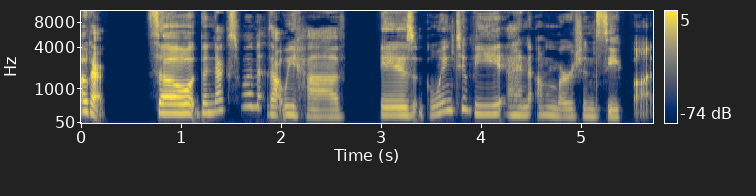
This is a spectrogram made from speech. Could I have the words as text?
Okay. So the next one that we have is going to be an emergency fund.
